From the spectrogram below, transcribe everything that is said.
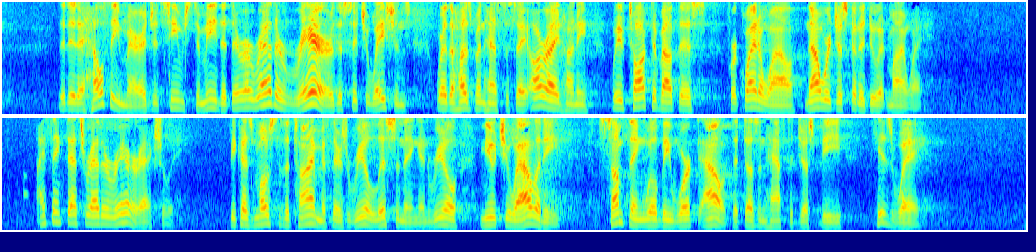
that in a healthy marriage, it seems to me that there are rather rare the situations where the husband has to say, All right, honey, we've talked about this for quite a while. Now we're just going to do it my way. I think that's rather rare, actually. Because most of the time, if there's real listening and real mutuality, something will be worked out that doesn't have to just be his way.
